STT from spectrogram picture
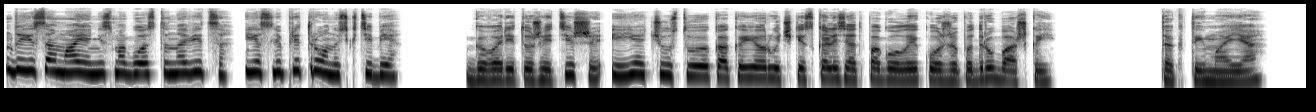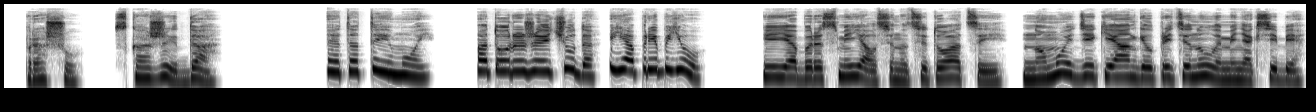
Да и сама я не смогу остановиться, если притронусь к тебе». Говорит уже тише, и я чувствую, как ее ручки скользят по голой коже под рубашкой. «Так ты моя? Прошу, скажи «да». «Это ты мой, а то рыжее чудо я прибью». И я бы рассмеялся над ситуацией, но мой дикий ангел притянула меня к себе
